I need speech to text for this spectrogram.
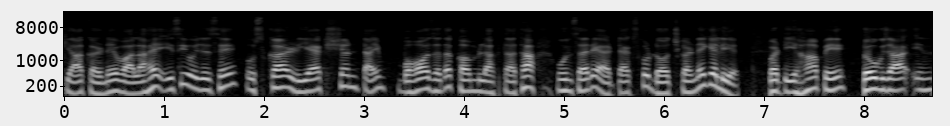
क्या करने वाला है। इसी वजह से उसका रिएक्शन टाइम बहुत ज़्यादा कम लगता था उन सारे अटैक्स को डॉच करने के लिए। बट यहाँ पे डोगजा इन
